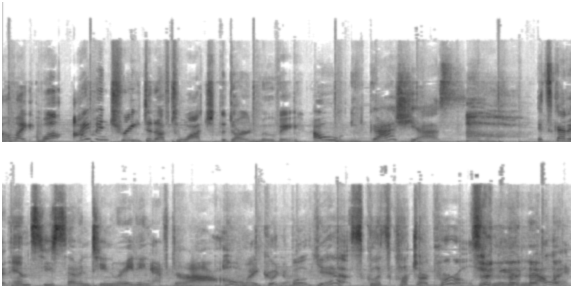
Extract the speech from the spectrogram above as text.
Oh my! Well, I'm intrigued enough to watch the darn movie. Oh gosh, yes. it's got an NC-17 rating after all. Oh my goodness! Well, yes. Let's clutch our pearls. You know it.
